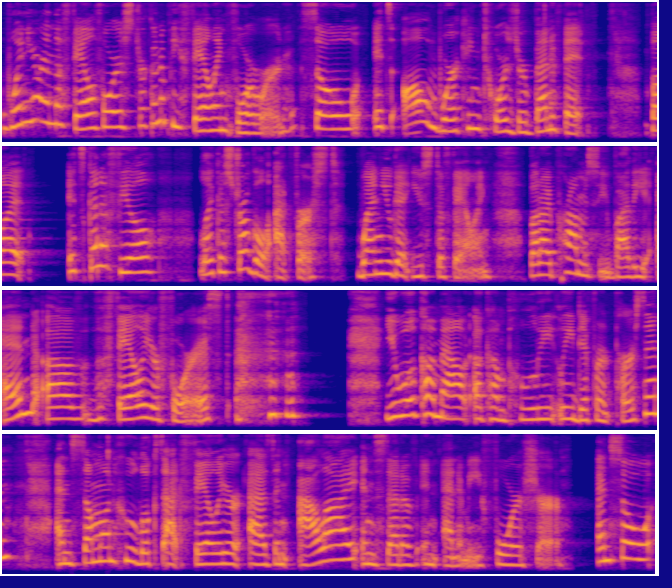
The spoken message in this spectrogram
when you're in the fail forest, you're going to be failing forward. So it's all working towards your benefit, but it's going to feel like a struggle at first when you get used to failing. But I promise you, by the end of the failure forest, you will come out a completely different person and someone who looks at failure as an ally instead of an enemy for sure. And so,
